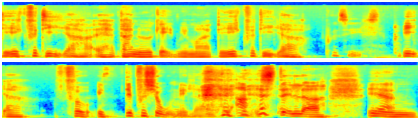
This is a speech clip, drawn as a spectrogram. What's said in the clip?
det er ikke fordi, jeg har, der er noget galt med mig, det er ikke fordi, jeg præcis. ved at få en depression eller angst eller Ja. øhm,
